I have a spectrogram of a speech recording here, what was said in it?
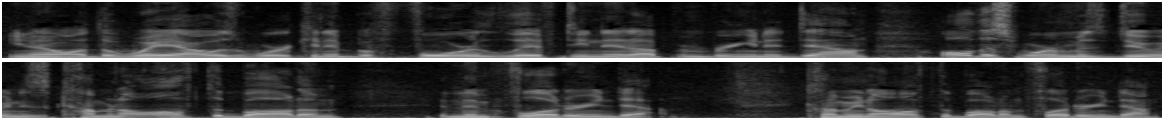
You know, the way I was working it before, lifting it up and bringing it down, all this worm was doing is coming off the bottom and then fluttering down. Coming off the bottom, fluttering down.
